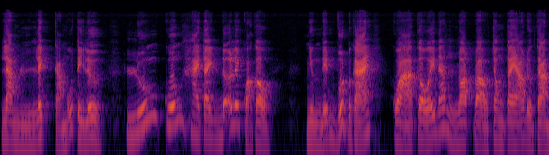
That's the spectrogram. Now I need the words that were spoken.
làm lệch cả mũ tỳ lư, luống cuống hai tay đỡ lấy quả cầu. Nhưng đến vút một cái, quả cầu ấy đã lọt vào trong tay áo đường tăng.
